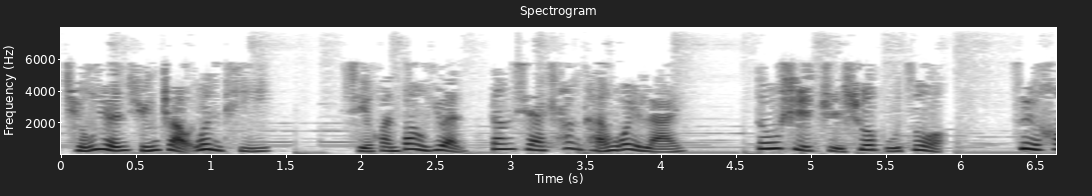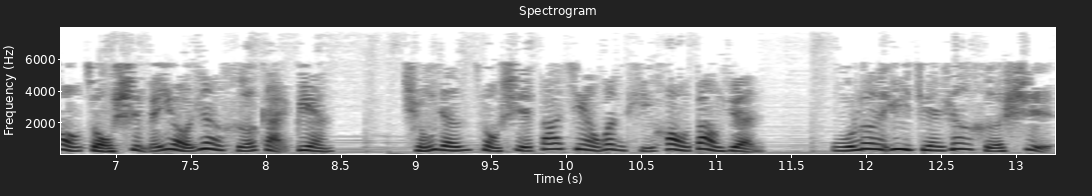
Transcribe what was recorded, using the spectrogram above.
穷人寻找问题，喜欢抱怨当下，畅谈未来，都是只说不做。最后总是没有任何改变。穷人总是发现问题后抱怨，无论遇见任何事，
